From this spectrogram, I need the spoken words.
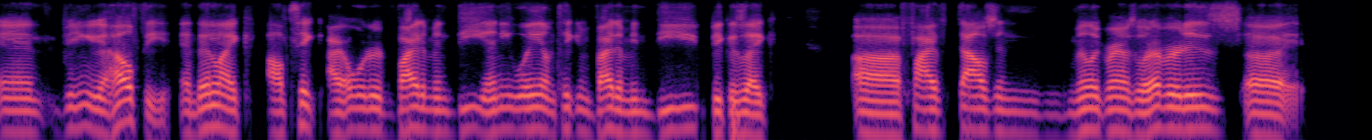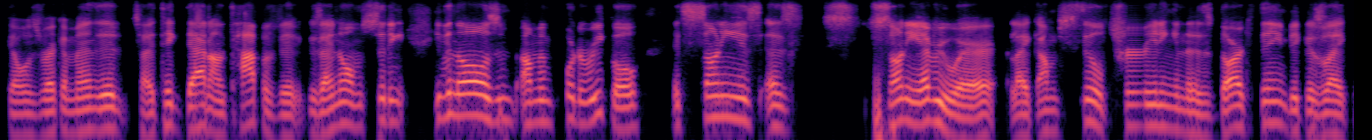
and being healthy. And then like I'll take I ordered vitamin D anyway. I'm taking vitamin D because like uh 5,000 milligrams, whatever it is, uh that was recommended. So I take that on top of it because I know I'm sitting, even though I was in, I'm in Puerto Rico, it's sunny as, as sunny everywhere. Like I'm still trading in this dark thing because like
